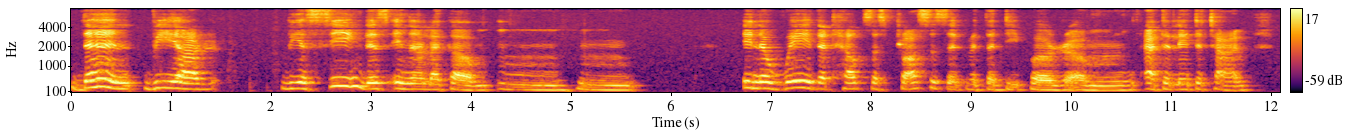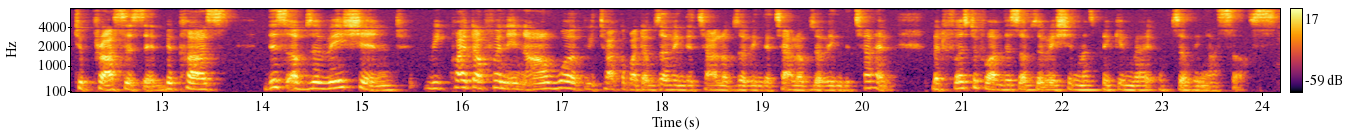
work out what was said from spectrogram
then we are we are seeing this in a like a mm, in a way that helps us process it with a deeper um, at a later time to process it because this observation, we quite often in our work, we talk about observing the child, observing the child, observing the child. But first of all, this observation must begin by observing ourselves.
